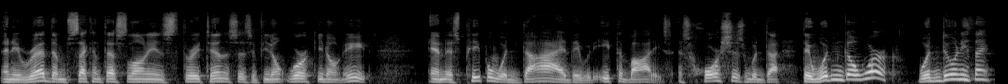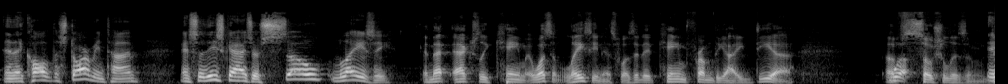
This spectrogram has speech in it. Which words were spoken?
And he read them Second Thessalonians three ten that says, "If you don't work, you don't eat." And as people would die, they would eat the bodies. As horses would die, they wouldn't go work, wouldn't do anything, and they called it the starving time. And so these guys are so lazy. And that actually came, it wasn't laziness, was it? It came from the idea of Well, socialism, It-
